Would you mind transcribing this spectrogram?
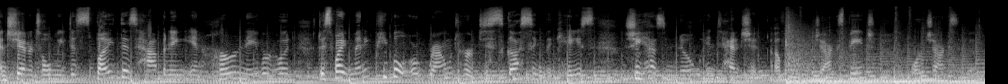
And Shannon told me despite this happening in her neighborhood, despite many people around her discussing the case, she has no intention of leaving Jax Beach or Jacksonville.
